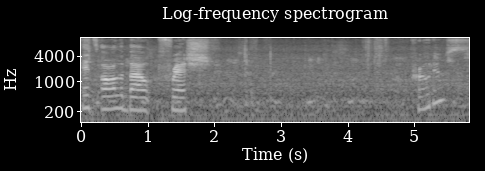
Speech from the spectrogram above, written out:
It's all about fresh produce.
